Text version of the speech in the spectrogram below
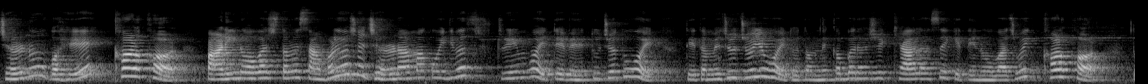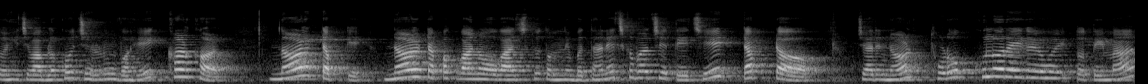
ઝરણું વહે ખળખળ. પાણીનો અવાજ તમે સાંભળ્યો છે? ઝરણામાં કોઈ દિવસ સ્ટ્રીમ હોય, તે વહેતું જતું હોય, તે તમે જો જોયું હોય, તો તમને ખબર હશે, ખ્યાલ હશે કે તેનો અવાજ હોય ખળખળ. તો અહીં જવાબ લખો, ઝરણું વહે ખળખળ. નળ ટપકે. નળ ટપકવાનો અવાજ તો તમને બધાને જ ખબર છે, તે છે ટપ ટપ. જ્યારે નળ થોડો ખુલ્લો રહી ગયો હોય તો તેમાં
